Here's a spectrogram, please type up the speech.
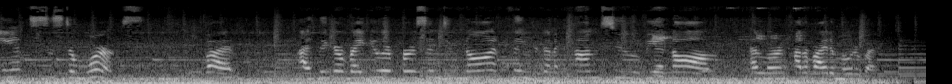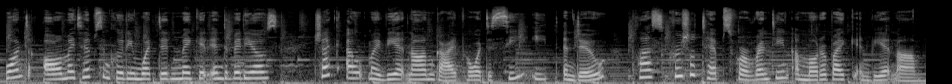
ANT system works. But I think a regular person do not think you're gonna come to Vietnam and learn how to ride a motorbike. Want all my tips, including what didn't make it into videos? Check out my Vietnam guide for what to see, eat, and do, plus crucial tips for renting a motorbike in Vietnam.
